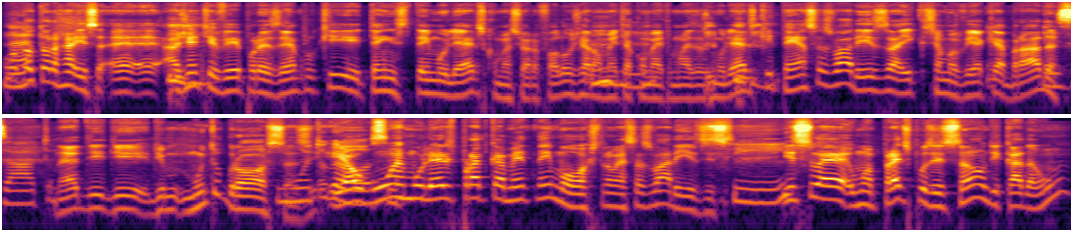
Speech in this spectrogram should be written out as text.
Ô, né? doutora Raíssa, é, é, a uhum. gente vê, por exemplo, que tem, tem mulheres, como a senhora falou, geralmente uhum. acomete mais as mulheres, que tem essas varizes aí que se chama veia quebrada. Exato. Né, de, de, de muito grossas. Muito e algumas mulheres praticamente nem mostram essas varizes. Sim. Isso é uma predisposição de cada um?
